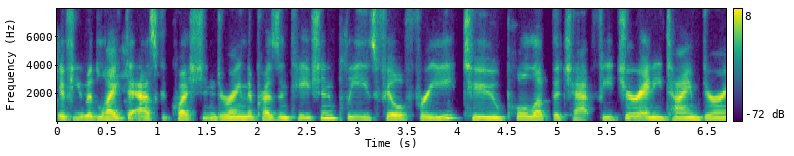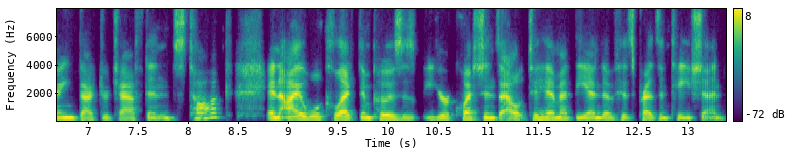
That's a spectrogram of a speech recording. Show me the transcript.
If you would like to ask a question during the presentation, please feel free to pull up the chat feature anytime during Dr. Chaffin's talk, and I will collect and pose your questions out to him at the end of his presentation.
